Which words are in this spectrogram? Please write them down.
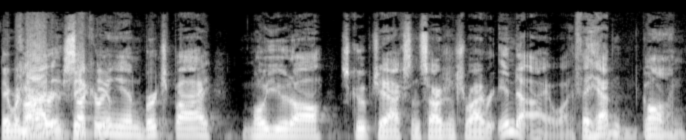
They were Carter not a big suckering deal. in Birch Bayh, Mo Udall, Scoop Jackson, Sargent Shriver into Iowa. If they hadn't Mm-hmm. gone,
